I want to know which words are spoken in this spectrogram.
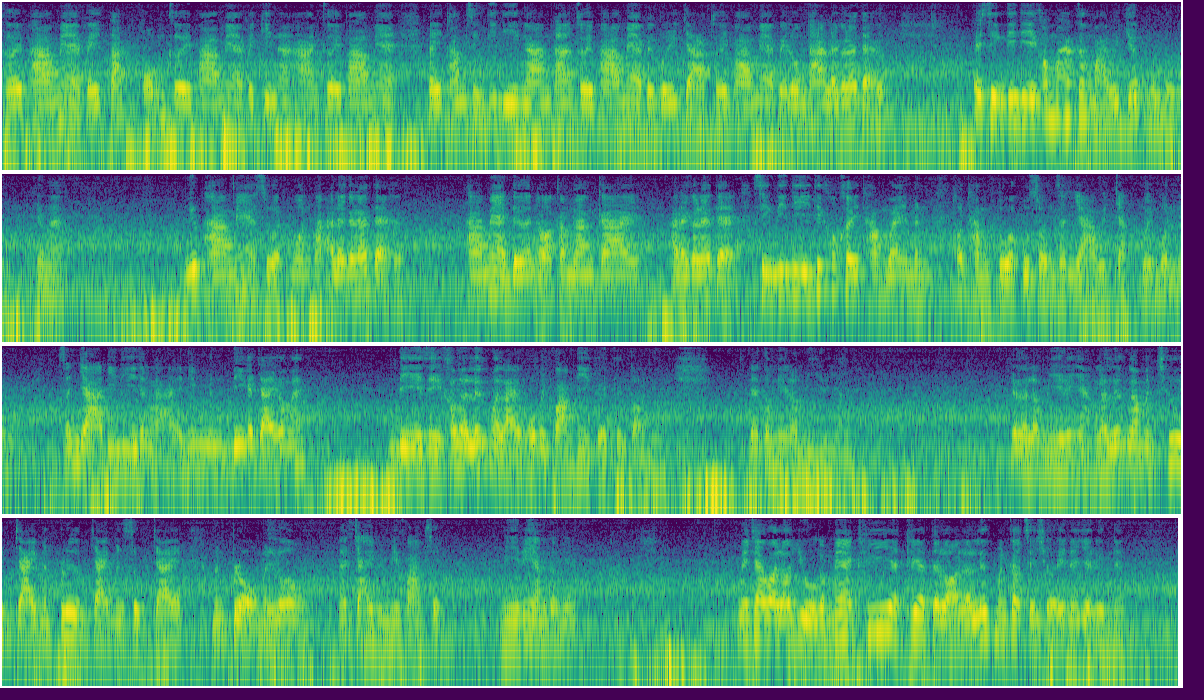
เคยพาแม่ไปตัดผม เคยพาแม่ไปกินอาหาร เคยพาแม่ไปทำสิ่งที่ดีงามทานเคยพาแม่ไปบริจาค เคยพาแม่ไปลงทานอะไรก็แล้วแต่ไอสิ่งดีๆเขามาร์กเครื่องหมายไว้เยอะหมดเลยใช่ไหม หรือพาแม่สวดมนต์อะไรก็แล้วแต่พาแม่เดินออกกำลังกาย อะไรก็แล้วแต่สิ่งดีๆ ที่เขาเคยทำไว้มันเขาทำตัวกุศลสัญญาไว้จับไว้หมดเลย สัญญาดีๆ ทั้งหลายอันนี้มันดีกระจายเขาไหมดีสิเขาระลึกมาหลายโอ้โหเป็นความดีเกิดขึ้นต่อเนื่องแต่ตรงนี้เรามีหรือยังเออเรามีหรือยังระลึกแล้วมันชื่นใจมันปลื้มใจมันสุขใจ มันโปร่งมันโล่ง แล้วใจมันมีความสุข มีหรือยังตรงนี้ ไม่ใช่ว่าเราอยู่กับแม่เครียดเครียดตลอดแล้วลึกมันก็เฉยๆนะอย่าลืมนะ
